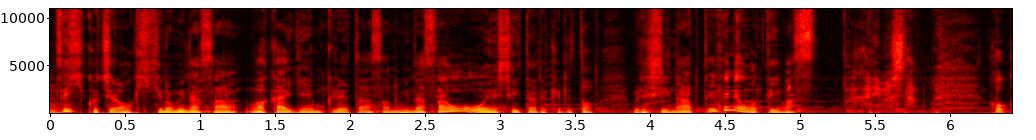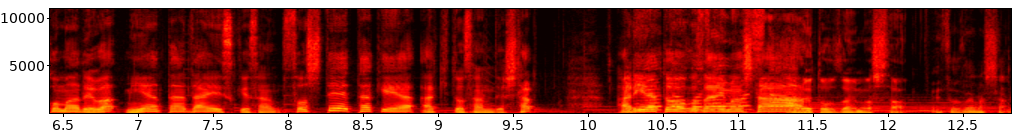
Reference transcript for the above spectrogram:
ん。ぜひこちらお聞きの皆さん若いゲームクリエイターさんの皆さんを応援していただけると嬉しいなというふうに思っています。わかりました。ここまでは宮田大輔さんそして竹谷明人さんでした。ありがとうございました。ありがとうございました。ありがとうございました。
